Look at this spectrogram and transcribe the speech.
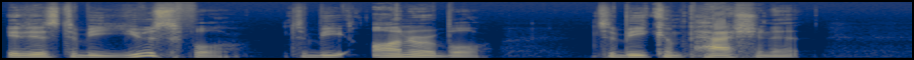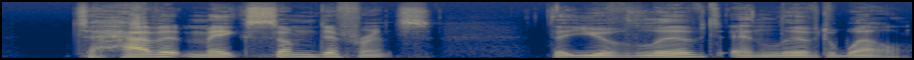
it is to be useful, to be honorable, to be compassionate, to have it make some difference that you have lived and lived well.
